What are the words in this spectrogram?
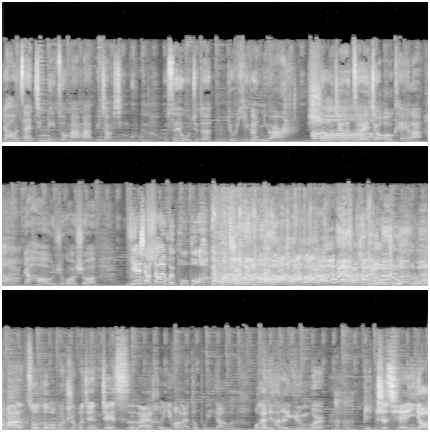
然后再经历做妈妈比较辛苦，所以我觉得有一个女儿受这个罪就 OK 了。嗯，然后如果说你也想当一回婆婆？我听 你发现没有？就是葫芦妈妈做客我们直播间，这次来和以往来都不一样了。我感觉她的韵味儿，嗯嗯，比之前要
